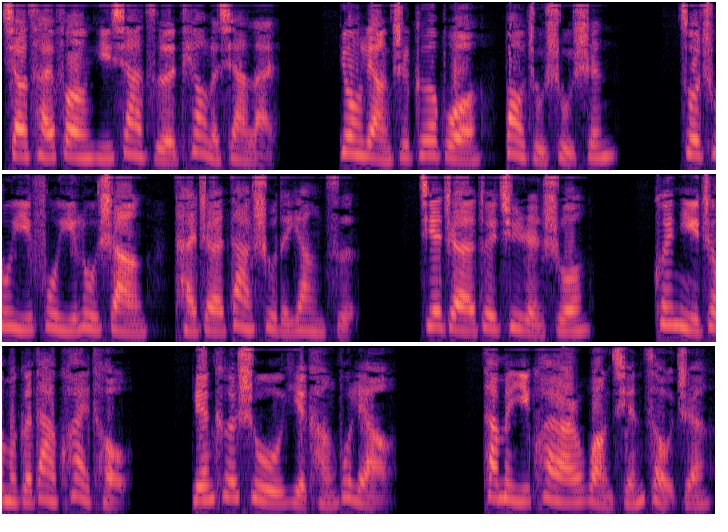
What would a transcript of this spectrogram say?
小裁缝一下子跳了下来，用两只胳膊抱住树身，做出一副一路上抬着大树的样子。接着对巨人说：“亏你这么个大块头，连棵树也扛不了。”他们一块儿往前走着，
